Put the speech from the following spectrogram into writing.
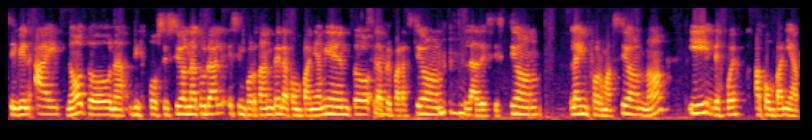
si bien hay ¿no? toda una disposición natural, es importante el acompañamiento, Sí. la preparación, la decisión, la información, ¿no? Y Sí. después acompañar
